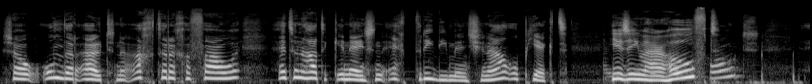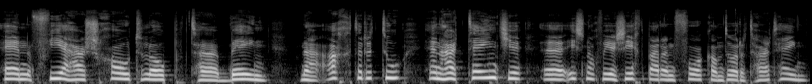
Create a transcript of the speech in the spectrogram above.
zo onderuit naar achteren gevouwen. En toen had ik ineens een echt driedimensionaal object. Hier zien we haar hoofd. En via haar schoot loopt haar been naar achteren toe. En haar teentje uh, is nog weer zichtbaar aan de voorkant door het hart heen.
